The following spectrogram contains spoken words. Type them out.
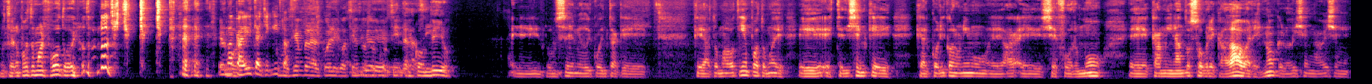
Usted no puede tomar fotos. Era una Como- cajita como chiquita. siempre el alcohólico haciendo sus Eh, cositas así. escondido. Eh, entonces me doy cuenta que, que ha tomado tiempo. Eh, este, dicen que, que Alcohólico Anónimo eh, eh, se formó caminando sobre cadáveres, ¿no? Que lo dicen a veces.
